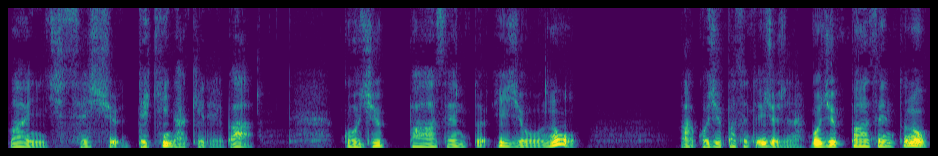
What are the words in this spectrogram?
毎日摂取できなければ50%以上のあ50%以上じゃない50%の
